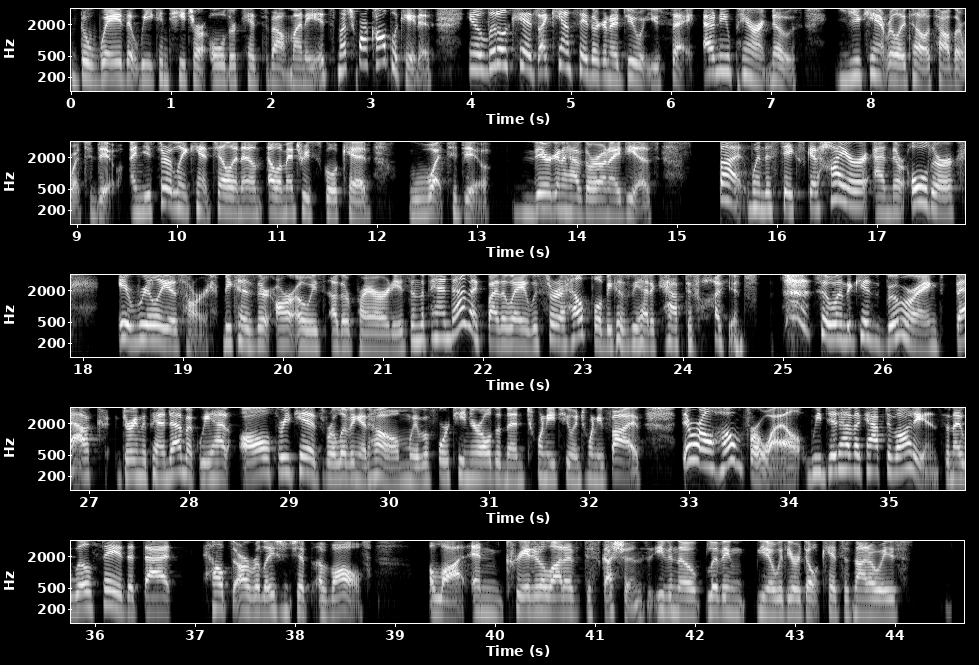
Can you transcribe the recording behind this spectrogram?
the way that we can teach our older kids about money. It's much more complicated. You know, little kids, I can't say they're going to do what you say. Any parent knows you can't really tell a toddler what to do. And you certainly can't tell an elementary school kid what to do. They're going to have their own ideas. But when the stakes get higher and they're older, it really is hard because there are always other priorities. And the pandemic, by the way, was sort of helpful because we had a captive audience so when the kids boomeranged back during the pandemic, we had all three kids were living at home. We have a 14 year old and then 22 and 25. They were all home for a while. We did have a captive audience. And I will say that that helped our relationship evolve a lot and created a lot of discussions, even though living, you know, with your adult kids is not always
